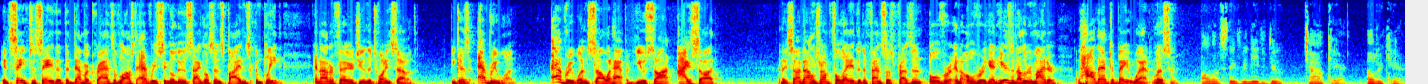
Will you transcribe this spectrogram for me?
it's safe to say that the Democrats have lost every single news cycle since Biden's complete and utter failure June the 27th. Because everyone, everyone saw what happened. You saw it, I saw it. And they saw Donald Trump fillet the defenseless president over and over again. Here's another reminder of how that debate went. Listen. All those things we need to do child care, elder care,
